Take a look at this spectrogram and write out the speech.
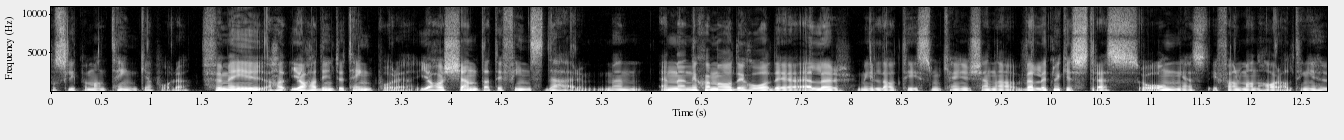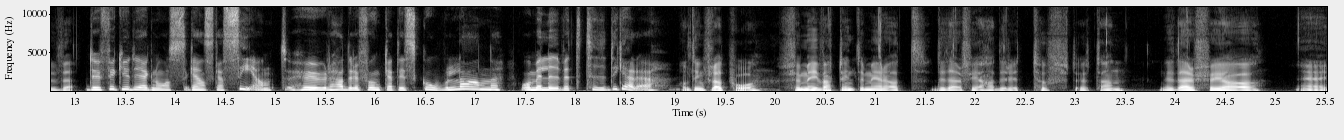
då slipper man tänka på det. För mig, jag hade inte tänkt på det. Jag har känt att det finns där, men en människa med ADHD eller mild autism kan ju känna väldigt mycket stress och ångest ifall man har allting i huvudet. Du fick ju diagnos ganska sent. Hur hade det funkat i skolan och med livet tidigare? Allting flöt på. För mig var det inte mer att det är därför jag hade det tufft, utan det är därför jag eh,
